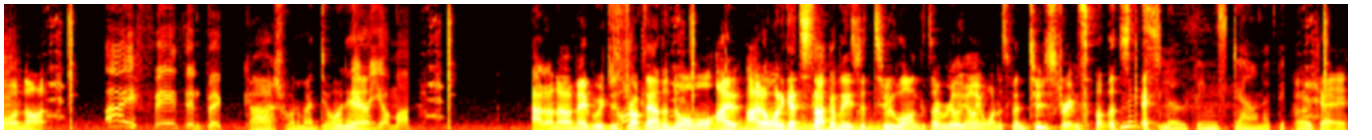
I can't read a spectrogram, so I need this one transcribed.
Or not. I faith in big. Gosh, what am I doing Here here? you ma- I don't know, maybe we just drop down to normal. I, I don't want to get stuck on these for too long, because I really only want to spend two streams on this Let's game. slow things down a bit. Okay.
